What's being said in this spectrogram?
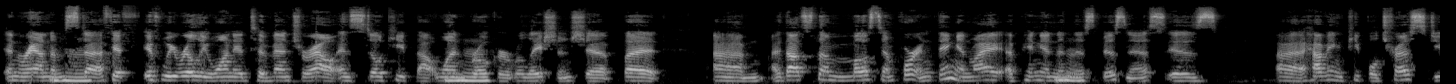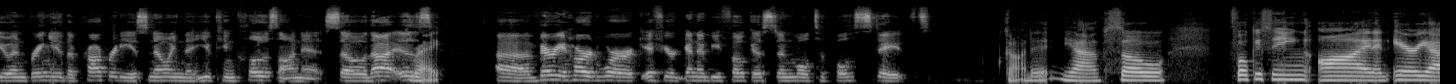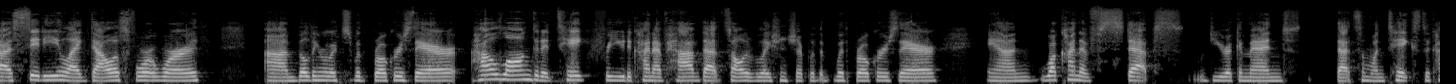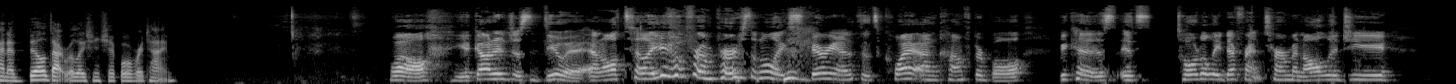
and random mm-hmm. stuff if if we really wanted to venture out and still keep that one mm-hmm. broker relationship but um, that's the most important thing in my opinion mm-hmm. in this business is uh, having people trust you and bring you the properties knowing that you can close on it so that is right. Uh, very hard work if you're going to be focused in multiple states got it yeah so focusing on an area, a city like Dallas Fort Worth, um, building relationships with brokers there. How long did it take for you to kind of have that solid relationship with with brokers there? And what kind of steps do you recommend that someone takes to kind of build that relationship over time? Well, you got to just do it. And I'll tell you from personal experience, it's quite uncomfortable because it's totally different terminology.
